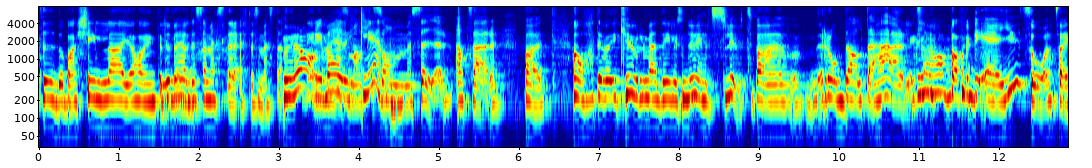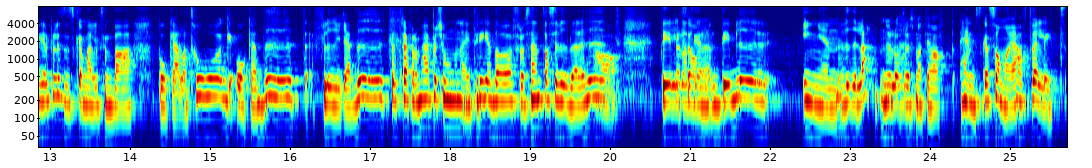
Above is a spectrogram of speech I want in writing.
tid att bara chilla, jag har inte Du liksom... behövde semester efter semestern. Ja, det är det ju många verkligen. som, som säger. Att så här, bara, ja det var ju kul men det är liksom, nu är jag helt slut. Bara rodda allt det här liksom. Ja, bara för det är ju så att så här, helt plötsligt ska man liksom bara boka alla tåg, åka dit, flyga dit, träffa de här personerna i tre dagar för att sen ta sig vidare hit. Ja, det, är liksom, relaterar. det blir ingen vila. Nu låter det som att jag har haft hemska sommar. Jag har haft väldigt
